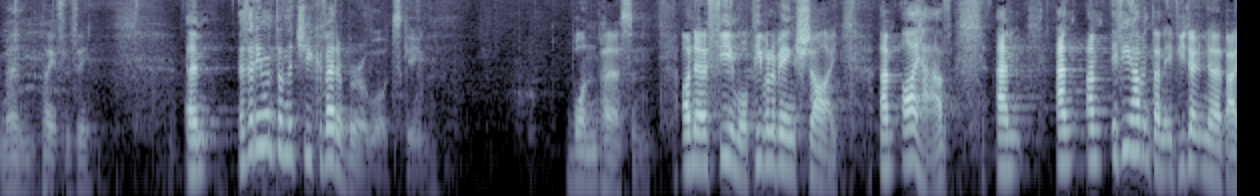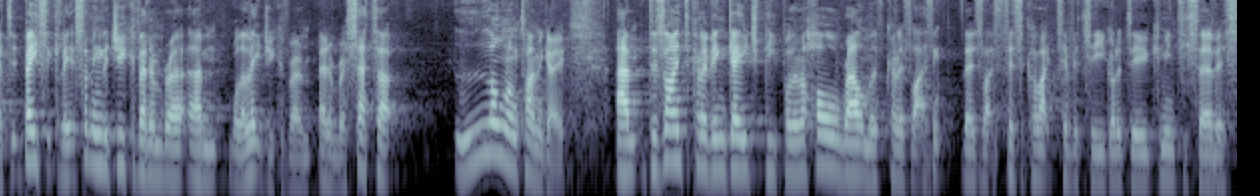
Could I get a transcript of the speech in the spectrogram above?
Amen. Thanks, Lizzie. Um, has anyone done the Duke of Edinburgh Award scheme? One person. Oh, no, a few more. People are being shy. Um, I have. Um, and um, if you haven't done it, if you don't know about it, basically it's something the Duke of Edinburgh, um, well, the late Duke of Edinburgh, set up long, long time ago, um, designed to kind of engage people in a whole realm of kind of like, I think there's like physical activity you've got to do, community service.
